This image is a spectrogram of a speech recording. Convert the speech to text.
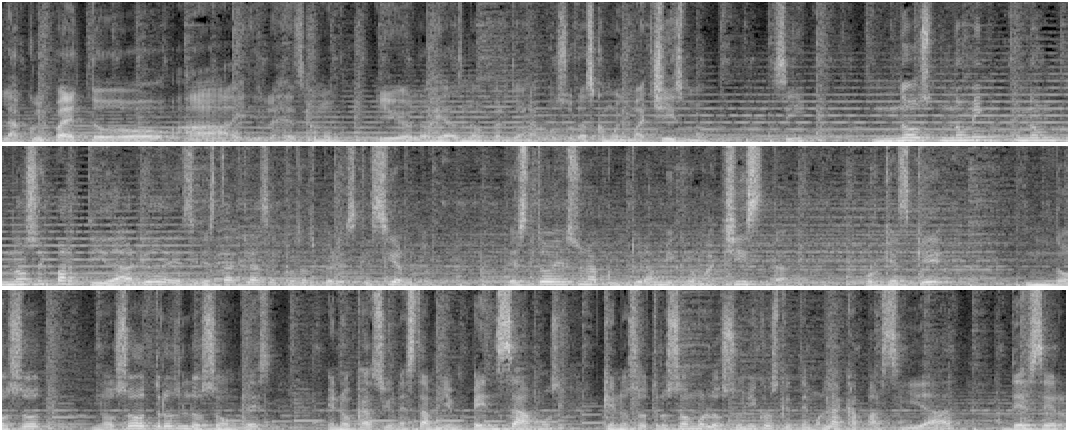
la culpa de todo a ideologías como, ideologías no, perdón, a posturas como el machismo, ¿sí? No, no, me- no, no soy partidario de decir esta clase de cosas, pero es que es cierto, esto es una cultura micromachista, porque es que noso- nosotros los hombres en ocasiones también pensamos que nosotros somos los únicos que tenemos la capacidad de ser,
